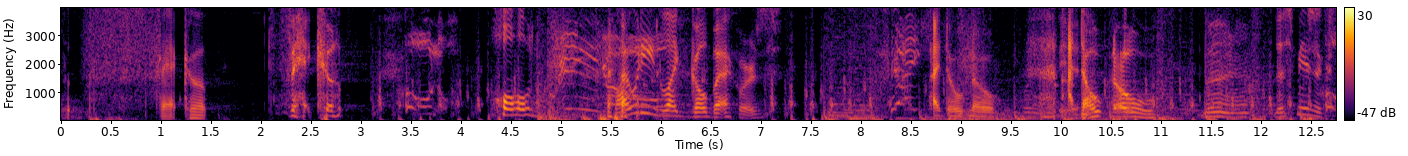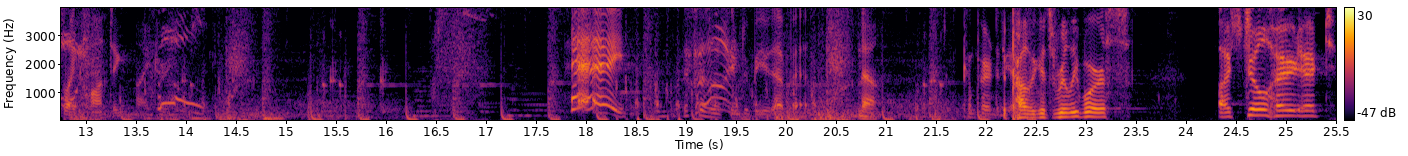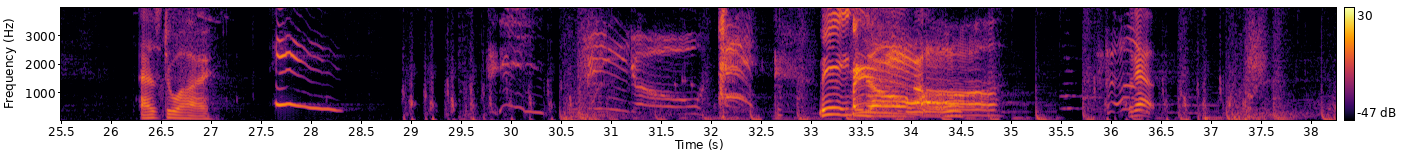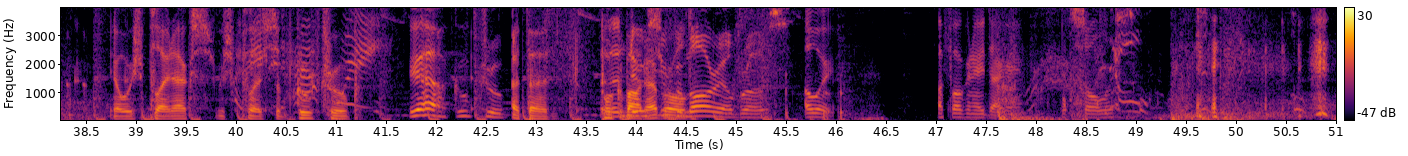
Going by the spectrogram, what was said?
a fat cup. Fat cup. Hold. Why would he like go backwards? I don't know. I don't know. This music's like haunting my dreams. Hey! This doesn't seem to be that bad No. compared to the It probably gets really worse. I still hate it. As do I. Look out. Yo, we should play next. We should play some Goof Troop Yeah, Goop Troop. at the The Pokemon new Super Mario Bros. Oh wait. I fucking hate that game. It's soulless.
